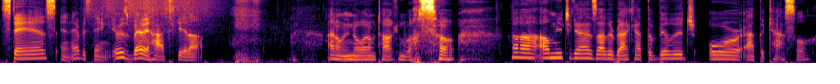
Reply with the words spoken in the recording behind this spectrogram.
stairs and everything. It was very hard to get up. I don't even know what I'm talking about, so uh, I'll meet you guys either back at the village or at the castle.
